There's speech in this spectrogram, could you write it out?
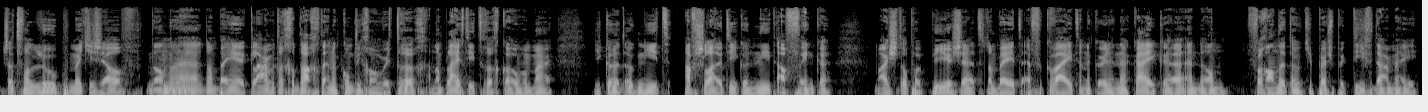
soort van loop met jezelf. Dan, mm. uh, dan ben je klaar met een gedachte en dan komt die gewoon weer terug. En dan blijft die terugkomen. Maar je kunt het ook niet afsluiten. Je kunt het niet afvinken. Maar als je het op papier zet, dan ben je het even kwijt. En dan kun je er naar kijken. En dan verandert ook je perspectief daarmee.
